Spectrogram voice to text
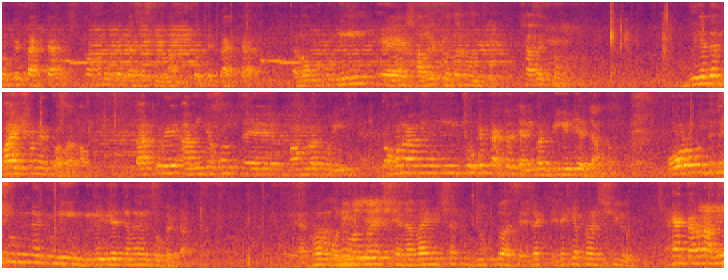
চোখের ডাক্তার ওদের কাছে শুনলাম চোখের ডাক্তার। এবং উনি সাবেক প্রধানমন্ত্রী সাবেক প্রধানমন্ত্রী। দুই হাজার বাইশ সনের কথা। তারপরে আমি যখন মামলা করি তখন আমি উনি চোখের ডাক্তার জানি বা ব্রিগেডিয়ার জানতাম পরবর্তীতে শুনি নাকি উনি ব্রিগেডিয়ার জানেন চোখের ডাক্তার। এখন উনি যে সেনাবাহিনীর সাথে যুক্ত আছে এটা এটা কি আপনার শিওর হ্যাঁ কারণ আমি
